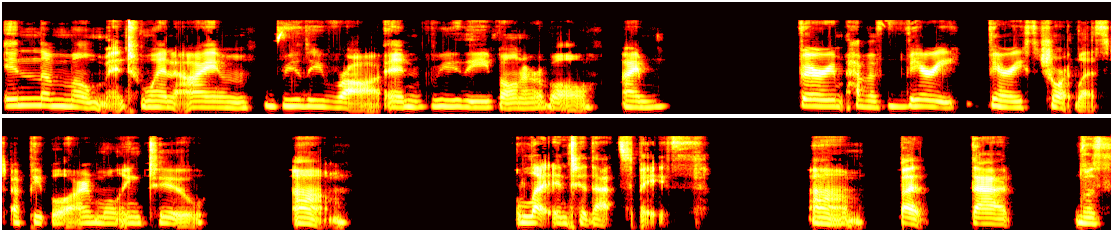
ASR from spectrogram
in the moment when I am really raw and really vulnerable, I'm very have a very very short list of people I'm willing to um let into that space. Um but that was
